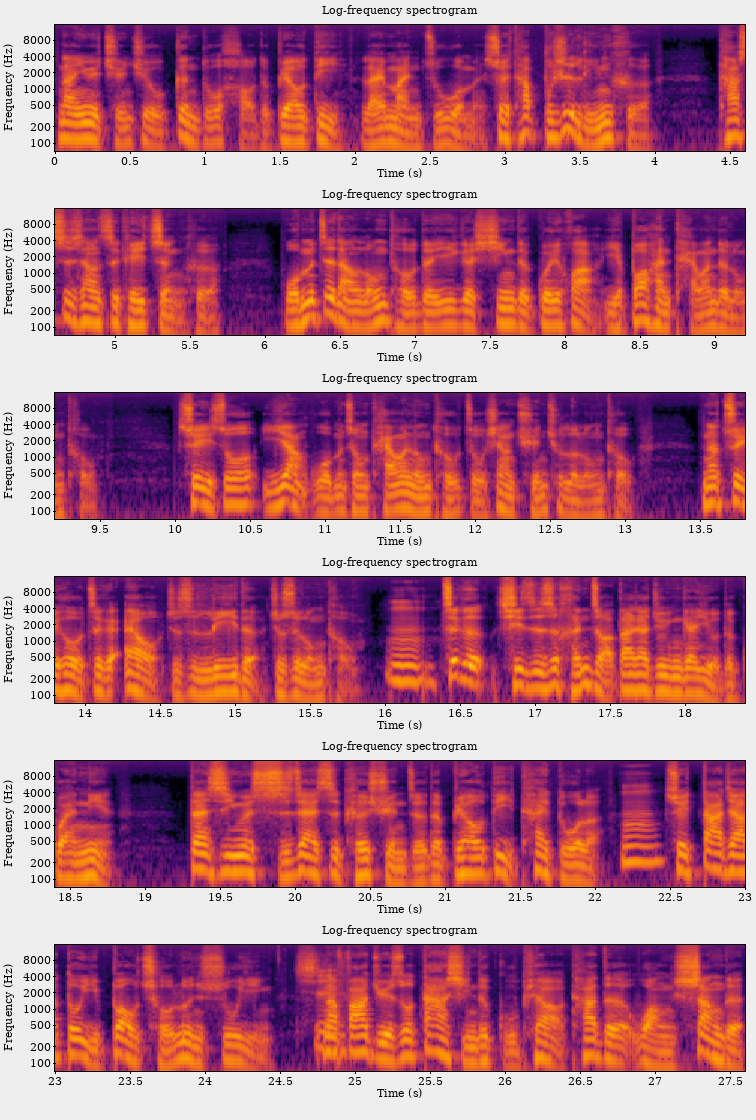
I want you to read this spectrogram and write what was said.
那因为全球有更多好的标的来满足我们，所以它不是零和，它事实上是可以整合。我们这档龙头的一个新的规划，也包含台湾的龙头。所以说，一样，我们从台湾龙头走向全球的龙头，那最后这个 L 就是 leader，就是龙头。嗯，这个其实是很早大家就应该有的观念，但是因为实在是可选择的标的太多了，嗯，所以大家都以报酬论输赢。是，那发觉说大型的股票它的往上的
